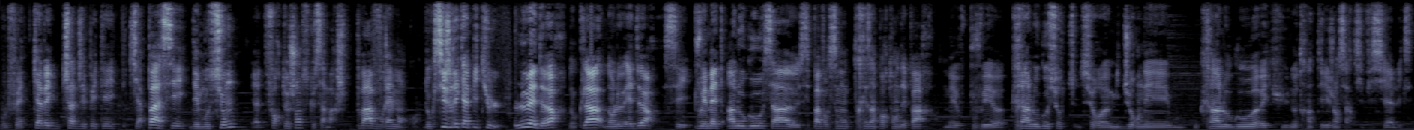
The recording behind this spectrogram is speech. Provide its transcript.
vous le faites qu'avec ChatGPT n'y a pas assez d'émotions, il y a de fortes chances que ça marche pas vraiment. Donc si je récapitule, le header, donc là dans le header, vous pouvez mettre un logo, ça euh, c'est pas forcément très important au départ, mais vous pouvez euh, créer un logo sur, sur euh, Midjourney ou, ou, créer un logo avec une autre intelligence artificielle, etc.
